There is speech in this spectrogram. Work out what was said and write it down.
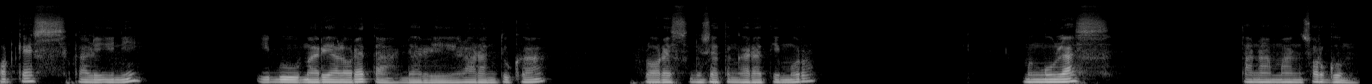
podcast kali ini Ibu Maria Loreta dari Larantuka, Flores Nusa Tenggara Timur mengulas tanaman sorghum.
